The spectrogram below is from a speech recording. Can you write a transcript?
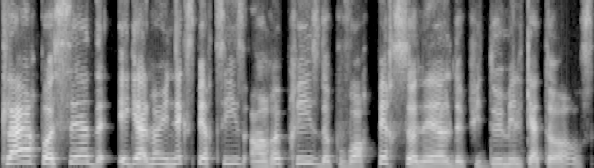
Claire possède également une expertise en reprise de pouvoir personnel depuis 2014.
